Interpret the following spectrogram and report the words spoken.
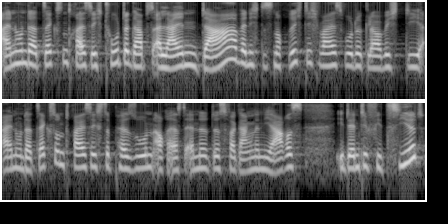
136 Tote gab es allein da. Wenn ich das noch richtig weiß, wurde, glaube ich, die 136. Person auch erst Ende des vergangenen Jahres identifiziert.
